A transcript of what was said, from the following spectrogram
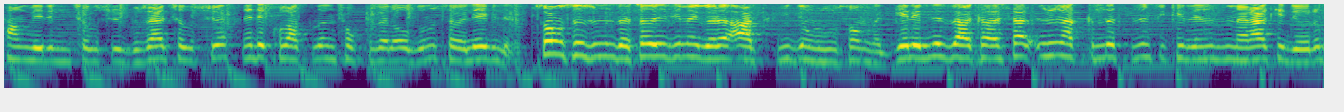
tam verimli çalışıyor, güzel çalışıyor ne de kulaklığın çok güzel olduğunu söyleyebiliriz. Son sözümü de söyleyeyim söylediğime göre artık videomuzun sonuna gelebiliriz arkadaşlar. Ürün hakkında sizin fikirlerinizi merak ediyorum.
